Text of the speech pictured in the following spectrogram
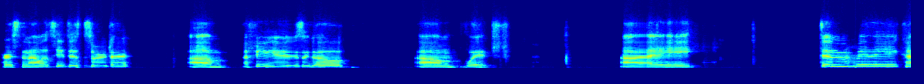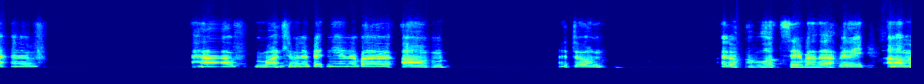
personality disorder um, a few years ago, um, which I didn't really kind of have much of an opinion about. Um, I don't I don't have a lot to say about that really. Um,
